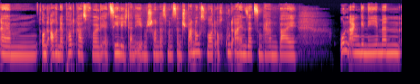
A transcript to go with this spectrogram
ähm, und auch in der Podcast-Folge erzähle ich dann eben schon, dass man das Entspannungswort auch gut einsetzen kann bei unangenehmen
